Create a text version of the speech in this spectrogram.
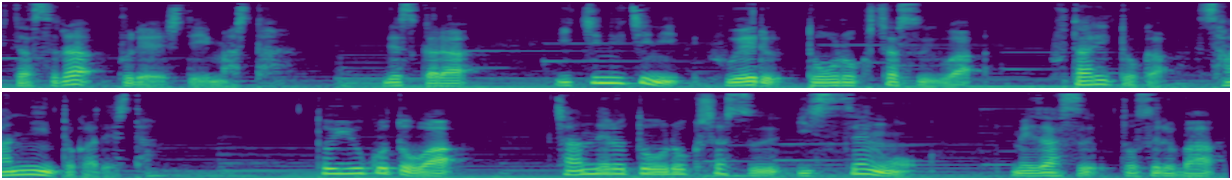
ひたすらプレイしていました。ですから、1日に増える登録者数は2人とか3人とかでした。ということは、チャンネル登録者数1000を目指すとすれば、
